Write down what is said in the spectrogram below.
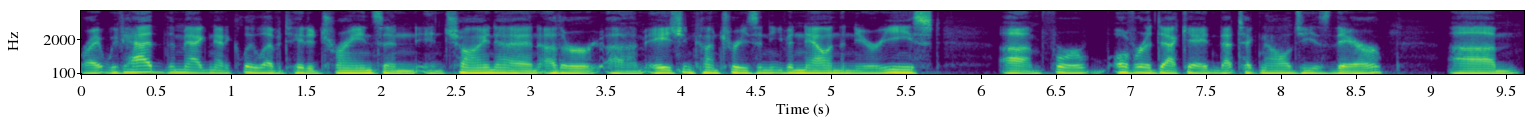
right? We've had the magnetically levitated trains in, in China and other um, Asian countries, and even now in the Near East um, for over a decade. That technology is there, um,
